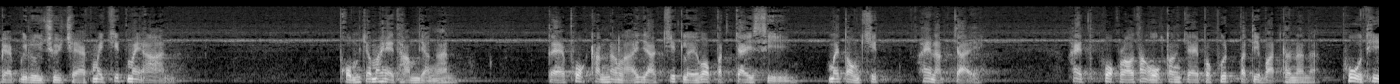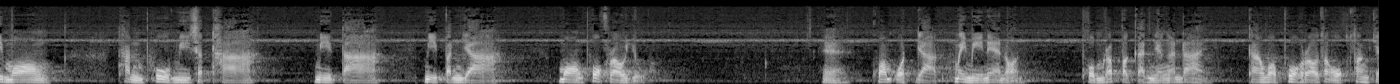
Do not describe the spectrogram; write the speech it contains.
แบบวิลุยชูแชกไม่คิดไม่อ่าน ผมจะไม่ให้ทำอย่างนั้น แต่พวกท่านทั้งหลายอย่าคิดเลยว่าปัจจัยสีไม่ต้องคิดให้หนักใจ ให้พวกเราตั้งอกตั้งใจประพฤติปฏิบัติเท่านั้นนะ ผู้ที่มองท่านผู้มีศรัทธา มีตา มีปัญญา มองพวกเราอยู่ ความอดอยากไม่มีแน่นอน ผมรับประกันอย่างนั้นได้ทางว่าพวกเราตั้งอกตั้งใจ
